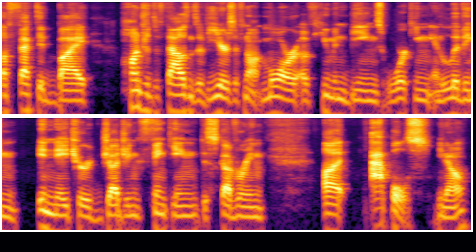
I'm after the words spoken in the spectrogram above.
affected by hundreds of thousands of years if not more of human beings working and living in nature judging thinking discovering. Uh, apples you know?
